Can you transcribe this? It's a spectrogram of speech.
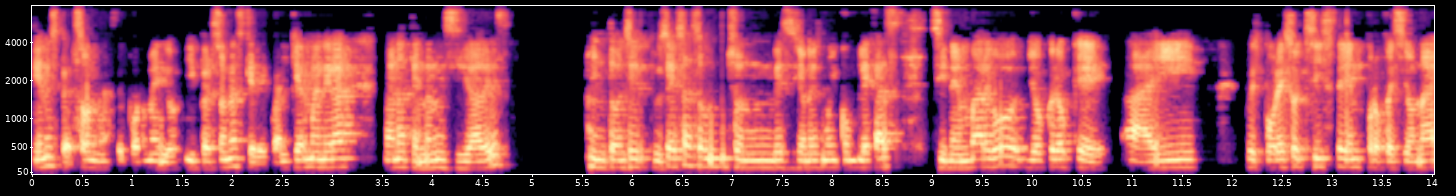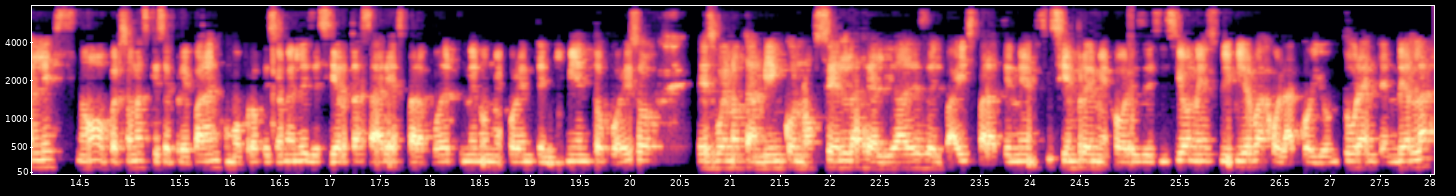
tienes personas de por medio y personas que de cualquier manera van a tener necesidades. Entonces, pues esas son, son decisiones muy complejas. Sin embargo, yo creo que ahí pues por eso existen profesionales, ¿no? Personas que se preparan como profesionales de ciertas áreas para poder tener un mejor entendimiento. Por eso es bueno también conocer las realidades del país para tener siempre mejores decisiones, vivir bajo la coyuntura, entenderla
